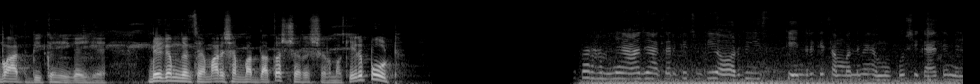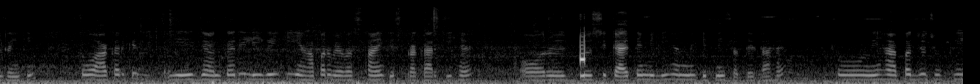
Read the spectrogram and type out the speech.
बात भी कही गई है। बेगमगंज से हमारे संवाददाता शरद शर्मा की रिपोर्ट। पर हमने आज आकर के चूँकि और भी इस केंद्र के संबंध में हमको शिकायतें मिल रही थी तो आकर के ये जानकारी ली गई कि यहाँ पर व्यवस्थाएँ किस प्रकार की हैं और जो शिकायतें मिली हैं, उनमें कितनी सत्यता है। तो यहाँ पर जो चूँकि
